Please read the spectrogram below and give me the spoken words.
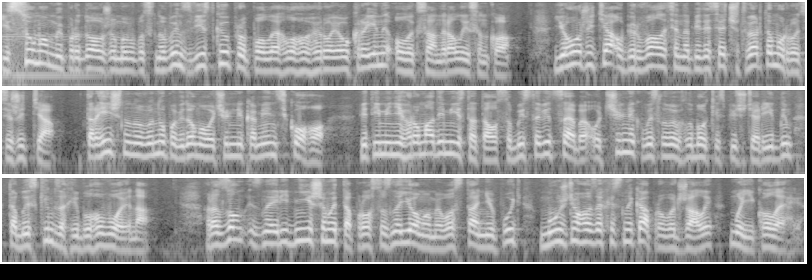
Із сумом ми продовжуємо випуск новин з вісткою про полеглого героя України Олександра Лисенко. Його життя обірвалося на 54-му році життя. Трагічну новину повідомив очільник Кам'янського. Від імені громади міста та особисто від себе очільник висловив глибокі співчуття рідним та близьким загиблого воїна. Разом із найріднішими та просто знайомими в останню путь мужнього захисника проводжали мої колеги.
